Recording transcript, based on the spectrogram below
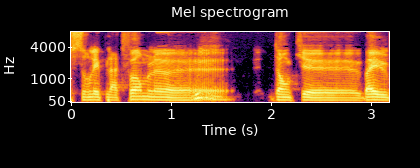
sur les plateformes. Là, Donc, ben,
